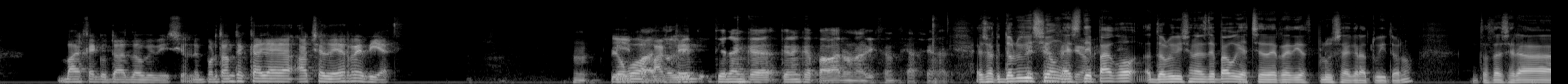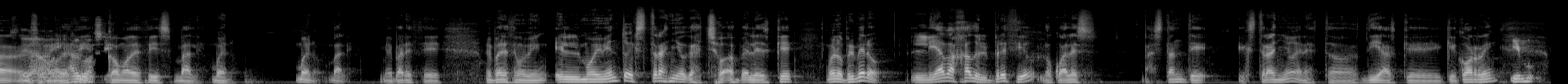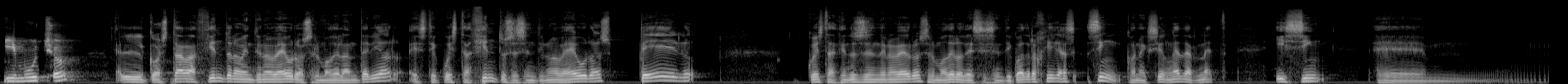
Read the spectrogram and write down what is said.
va a ejecutar Dolby Vision. Lo importante es que haya HDR 10. Mm. Luego, aparte- Dolby tienen que, tienen que pagar una licencia al final. Eso, que Dolby Sí, Vision es de pago, Dolby Vision es de pago y HDR10 Plus es gratuito, ¿no? Entonces Sí, eso, como, decís, como decís, vale, bueno, bueno, vale, me parece, me parece muy bien. El movimiento extraño que ha hecho Apple es que, bueno, primero, le ha bajado el precio, lo cual es bastante extraño en estos días que, que corren. Y, y mucho, El costaba 199 euros el modelo anterior, este cuesta 169 euros, pero cuesta 169 euros el modelo de 64 gigas sin conexión Ethernet y sin, eh,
